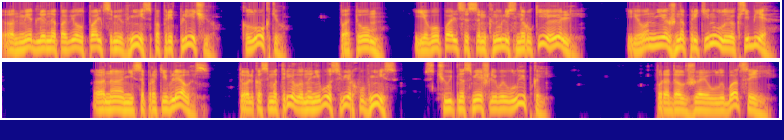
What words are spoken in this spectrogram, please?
Он медленно повел пальцами вниз по предплечью, к локтю. Потом его пальцы сомкнулись на руке Элли, и он нежно притянул ее к себе. Она не сопротивлялась, только смотрела на него сверху вниз, с чуть насмешливой улыбкой. Продолжая улыбаться ей,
